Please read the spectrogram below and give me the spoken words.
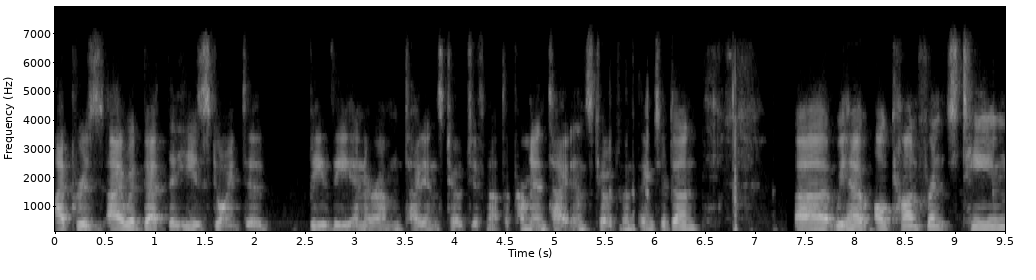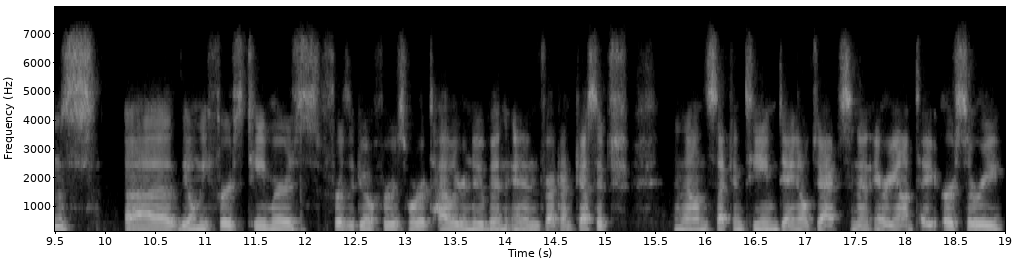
I pres- I would bet that he's going to be the interim tight ends coach, if not the permanent tight ends coach, when things are done. Uh, we have all conference teams. Uh, the only first teamers for the Gophers were Tyler Nubin and Dragan Kesich. And then on the second team, Daniel Jackson and Aireontae Ersery.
